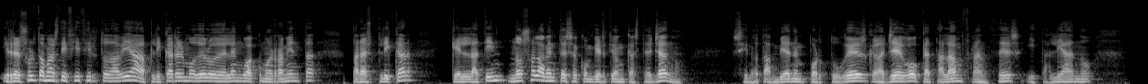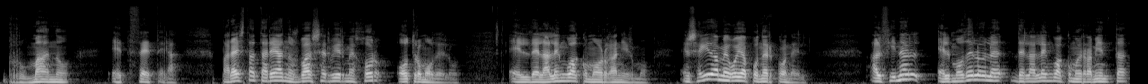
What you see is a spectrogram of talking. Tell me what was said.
Y resulta más difícil todavía aplicar el modelo de lengua como herramienta para explicar que el latín no solamente se convirtió en castellano, sino también en portugués, gallego, catalán, francés, italiano, rumano, etc. Para esta tarea nos va a servir mejor otro modelo, el de la lengua como organismo. Enseguida me voy a poner con él. Al final, el modelo de la lengua como herramienta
